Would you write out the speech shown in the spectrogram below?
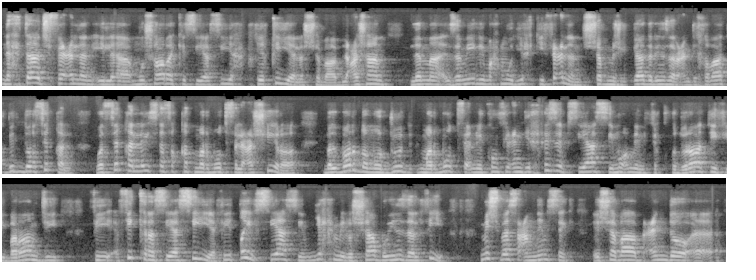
نحتاج فعلا إلى مشاركة سياسية حقيقية للشباب عشان لما زميلي محمود يحكي فعلا الشاب مش قادر ينزل على انتخابات بده ثقل والثقل ليس فقط مربوط في العشيرة بل برضه موجود مربوط في إنه يكون في عندي حزب سياسي مؤمن في قدراتي في برامجي في فكرة سياسية في طيف سياسي يحمل الشاب وينزل فيه. مش بس عم نمسك الشباب عنده آه،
